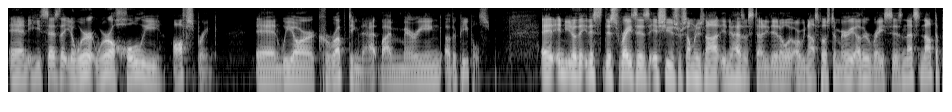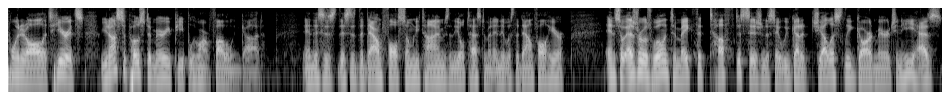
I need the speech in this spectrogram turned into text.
And he says that, you know, we're we're a holy offspring, and we are corrupting that by marrying other peoples and, and you know this this raises issues for someone who's not you know hasn't studied it. Or are we not supposed to marry other races? And that's not the point at all. It's here. It's you're not supposed to marry people who aren't following God. And this is this is the downfall so many times in the Old Testament, and it was the downfall here. And so Ezra was willing to make the tough decision to say we've got to jealously guard marriage, and he has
